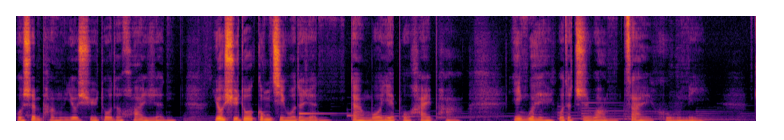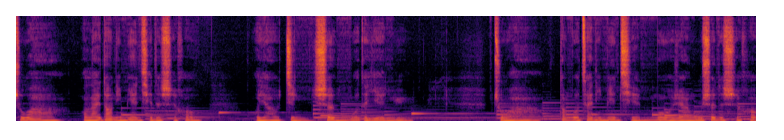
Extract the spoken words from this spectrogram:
我身旁有许多的坏人。有许多攻击我的人，但我也不害怕，因为我的指望在乎你，主啊！我来到你面前的时候，我要谨慎我的言语，主啊！当我在你面前默然无声的时候，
